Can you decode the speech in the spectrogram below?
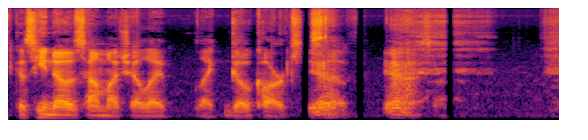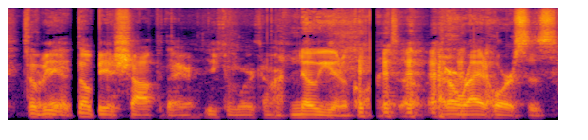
because he knows how much I like like go karts Yeah. stuff. yeah. There'll be a, there'll be a shop there you can work on. No unicorns. though. I don't ride horses.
